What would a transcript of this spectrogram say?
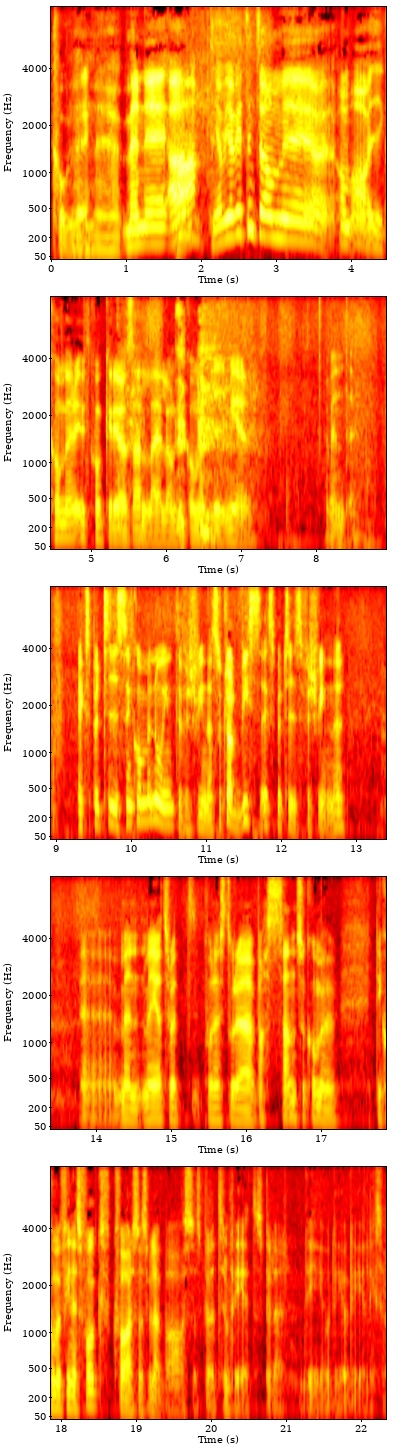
Cool. Men, eh, men eh, ja, Jag, jag vet inte om, om AI kommer utkonkurrera oss alla eller om det kommer bli mer, jag vet inte. Expertisen kommer nog inte försvinna. Såklart viss expertis försvinner. Eh, Men, men jag tror att på den stora massan så kommer det kommer finnas folk kvar som spelar bas och spelar trumpet och spelar det och det och det. Liksom.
